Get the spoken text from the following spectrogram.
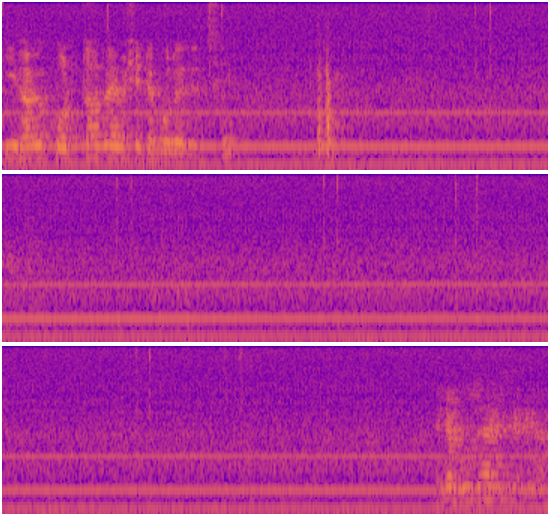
কীভাবে করতে হবে আমি সেটা বলে দিচ্ছি। এটা বোঝা গেছে কিনা?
